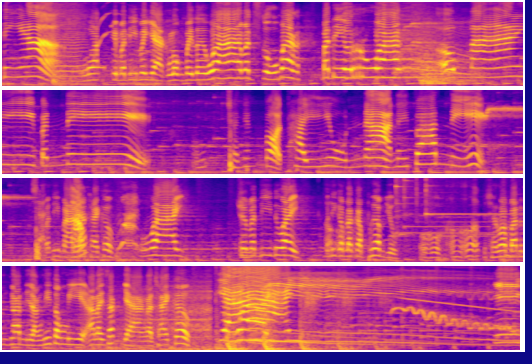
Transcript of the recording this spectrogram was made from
เนี่ยว้ายบันดีไม่อยากลงไปเลยว้ายมันสูงมากบันดีรวง โอ้ไม่บันนี่โอ้ฉันยังปลอดภัยอยู่นะในบ้านนี้ฉันบันดีมาแล้วเอ้าไทเกิลวายช่วยบันดีด้วยบันดีกำลังกระเพื่อมอยู่ โอ้โห โอ้โอ้ฉันว่าบ้านด้านหลังที่ต้องมีอะไรสักอย่างอะชายเกิลยา ยยิง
